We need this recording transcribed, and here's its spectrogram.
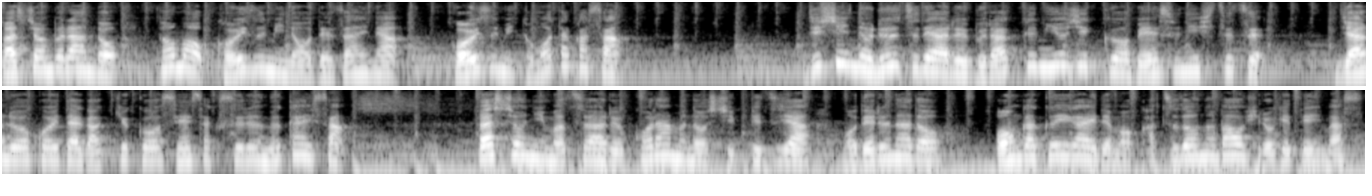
ァッションブランド友小泉のデザイナー小泉智隆さん。自身のルーツであるブラックミュージックをベースにしつつジャンルを超えた楽曲を制作する向井さん。ファッションにまつわるコラムの執筆やモデルなど音楽以外でも活動の場を広げています。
